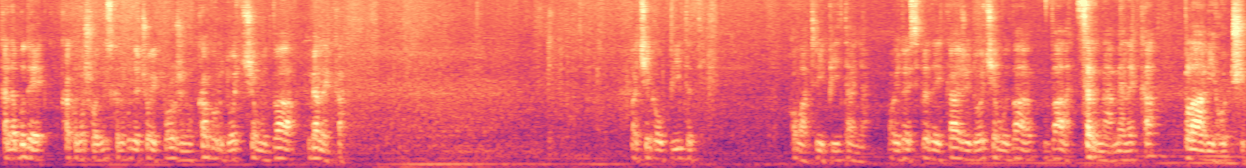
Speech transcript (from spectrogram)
Kada bude, kako došlo od kada bude čovjek položen u kaboru, doći će mu dva meleka, pa će ga upitati ova tri pitanja. O jednoj se predaj kaže, doće mu dva, dva crna meleka, plavi oči.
